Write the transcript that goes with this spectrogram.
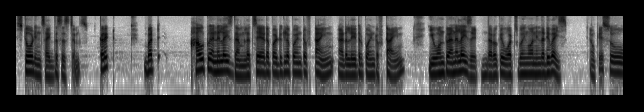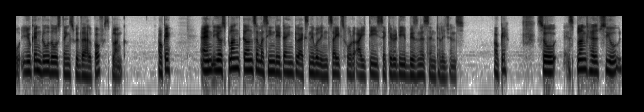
stored inside the systems. Correct? But how to analyze them. Let's say at a particular point of time at a later point of time you want to analyze it that okay what's going on in the device? Okay so you can do those things with the help of splunk. Okay and your splunk turns the machine data into actionable insights for it security business intelligence. Okay so splunk helps you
